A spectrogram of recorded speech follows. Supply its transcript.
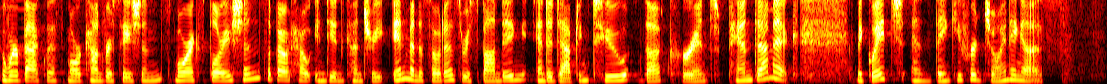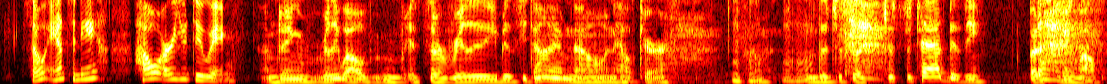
And we're back with more conversations, more explorations about how Indian country in Minnesota is responding and adapting to the current pandemic. Miigwech, and thank you for joining us. So, Anthony, how are you doing? I'm doing really well. It's a really busy time now in healthcare. Mm-hmm, mm-hmm. Just a just a tad busy, but I'm doing well.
